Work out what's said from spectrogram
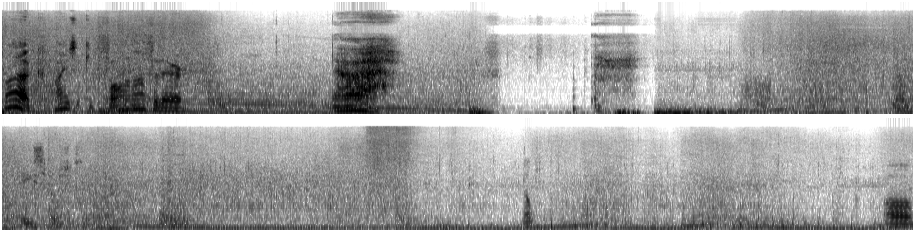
Fuck! Why does it keep falling off of there? Ah! Nope. Oh,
